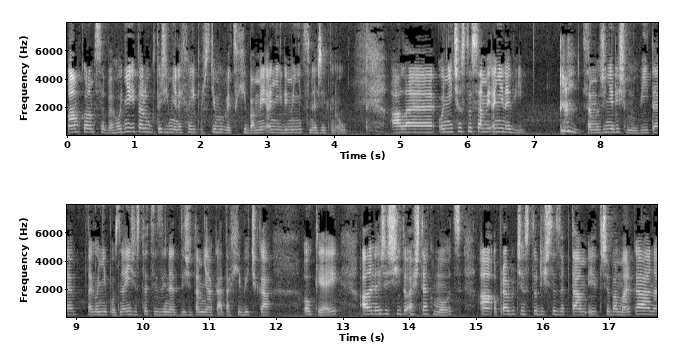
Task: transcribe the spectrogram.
Mám kolem sebe hodně Italů, kteří mě nechají prostě mluvit s chybami a nikdy mi nic neřeknou. Ale oni často sami ani neví. samozřejmě, když mluvíte, tak oni poznají, že jste cizinec, když je tam nějaká ta chybička, OK, ale neřeší to až tak moc a opravdu často, když se zeptám i třeba Marka na,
